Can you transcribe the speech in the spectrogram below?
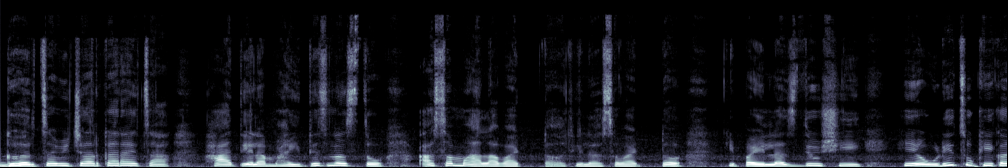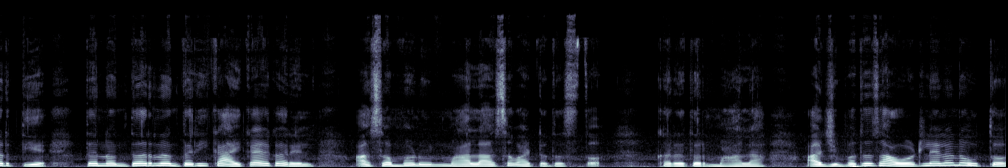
घरचा विचार करायचा हा तिला माहितीच नसतो. असं मला वाटतं तिला असं वाटतं की पहिल्याच दिवशी ही एवढी चुकी करते तर नंतर नंतर ही काय काय करेल असं म्हणून मला असं वाटत असतं. खरं तर मला अजिबातच आवडलेलं नव्हतं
